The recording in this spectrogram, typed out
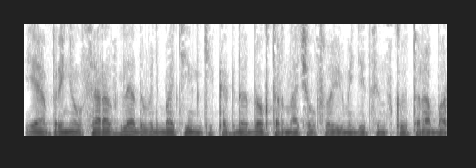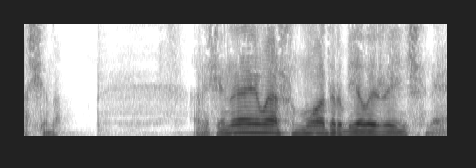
Я принялся разглядывать ботинки, когда доктор начал свою медицинскую тарабарщину. Начинаем осмотр белой женщины.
